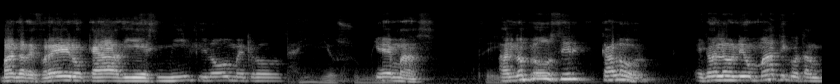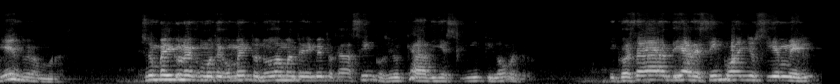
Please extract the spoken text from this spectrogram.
banda de freno cada 10 mil kilómetros Ay, Dios mío. y demás. Sí. Al no producir calor, entonces los neumáticos también duran más. Es un vehículo que, como te comento, no da mantenimiento cada 5, sino cada 10 mil kilómetros. Y con esa garantía de 5 años, 100 mil,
